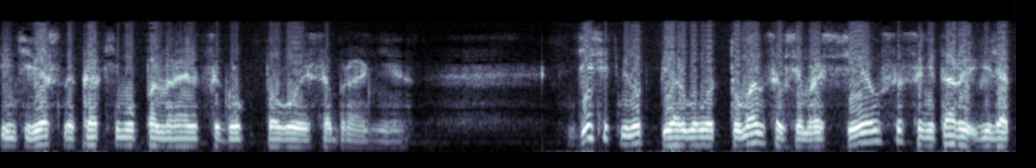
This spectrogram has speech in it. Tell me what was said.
Интересно, как ему понравится групповое собрание. Десять минут первого туман совсем рассеялся, санитары велят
